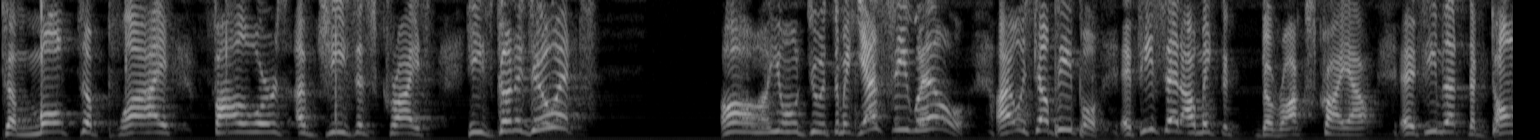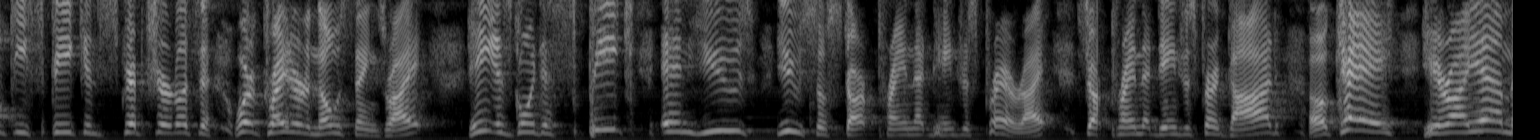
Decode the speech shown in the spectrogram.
to multiply followers of Jesus Christ. He's going to do it. Oh, he won't do it to me. Yes, he will. I always tell people if he said, I'll make the, the rocks cry out, if he let the donkey speak in scripture, listen, we're greater than those things, right? He is going to speak and use you. So start praying that dangerous prayer, right? Start praying that dangerous prayer. God, okay, here I am.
